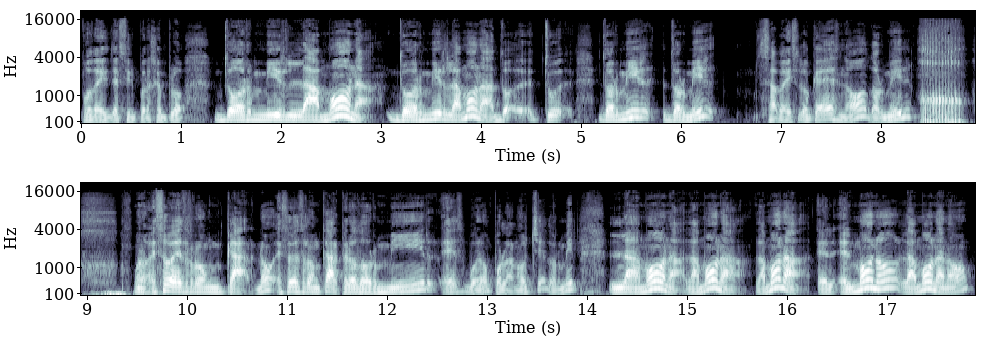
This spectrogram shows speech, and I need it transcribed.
podéis decir, por ejemplo, dormir la mona, dormir la mona, dormir, dormir, sabéis lo que es, ¿no? Dormir Bueno, eso es roncar, ¿no? Eso es roncar, pero dormir es, bueno, por la noche, dormir. La mona, la mona, la mona, el, el mono, la mona, ¿no?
